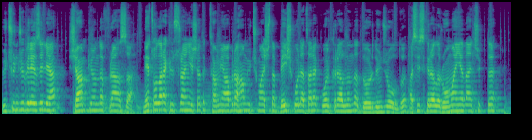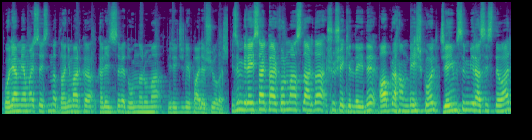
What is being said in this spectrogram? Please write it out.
Üçüncü Brezilya, şampiyonda Fransa. Net olarak hüsran yaşadık. Tammy Abraham 3 maçta 5 gol atarak gol krallığında 4. oldu. Asist kralı Romanya'dan çıktı. Gol yemeyen maç sayısında Danimarka kalecisi ve Donnarumma birinciliği paylaşıyorlar. Bizim bireysel performanslar da şu şekildeydi. Abraham 5 gol, James'in bir asisti var,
